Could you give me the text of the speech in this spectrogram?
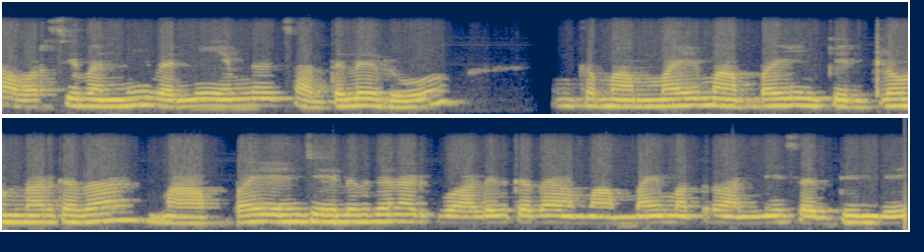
కవర్స్ ఇవన్నీ ఇవన్నీ ఏమి సర్దలేదు. ఇంకా మా అమ్మాయి మా అబ్బాయి ఇంక ఇంట్లో ఉన్నారు కదా. మా అబ్బాయి ఏం చేయలేదు కానీ అడిగి బాగాలేదు కదా. మా అమ్మాయి మాత్రం అన్ని సర్దింది.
